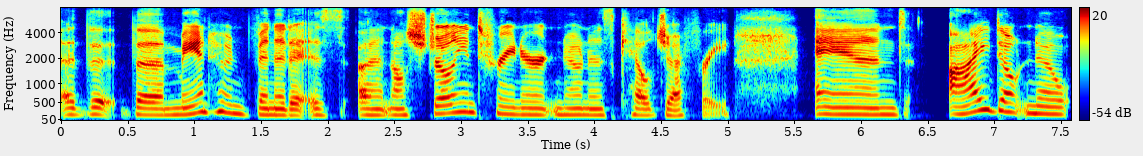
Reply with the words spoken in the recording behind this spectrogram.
uh, the the man who invented it is an Australian trainer known as Kel Jeffrey, and I don't know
